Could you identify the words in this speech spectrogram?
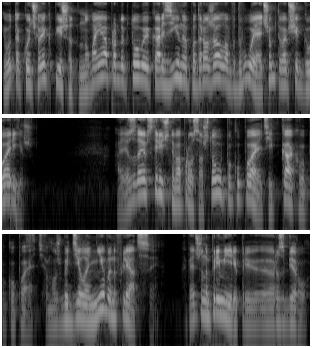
И вот такой человек пишет, но моя продуктовая корзина подорожала вдвое, о чем ты вообще говоришь? А я задаю встречный вопрос, а что вы покупаете и как вы покупаете? Может быть, дело не в инфляции? Опять же, на примере э, разберу.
